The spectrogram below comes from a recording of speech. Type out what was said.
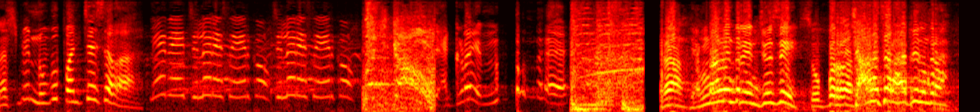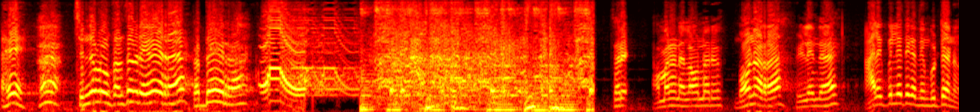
రష్మి నువ్వు పనిచేసావా? లేదే చిల్లరేసే ఏరుకో చిల్లరేసే ఏరుకో. ఎక్కడో ఎన్నాళ్ళంతా నేను చూసి? సూపర్ రా. చాలా చాలా హ్యాపీగా ఉందిరా. అరే చిన్నప్పుడు సంవత్సరం ఏమయ్యారా? పెద్ద రా సరే అమ్మ నాన్న ఎలా ఉన్నారు? బాగున్నారా? పెళ్ళైందా వాళ్ళకి పిల్లైతే కదా నేను పుట్టాను.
